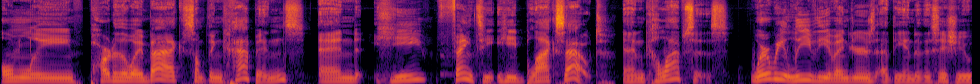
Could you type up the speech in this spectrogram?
only part of the way back, something happens and he faints. He, he blacks out and collapses where we leave the Avengers at the end of this issue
